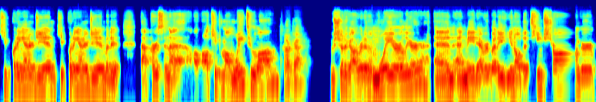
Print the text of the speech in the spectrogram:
keep putting energy in keep putting energy in but it that person uh, I'll, I'll keep him on way too long. Okay. We should have got rid of him way earlier and and made everybody you know the team stronger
